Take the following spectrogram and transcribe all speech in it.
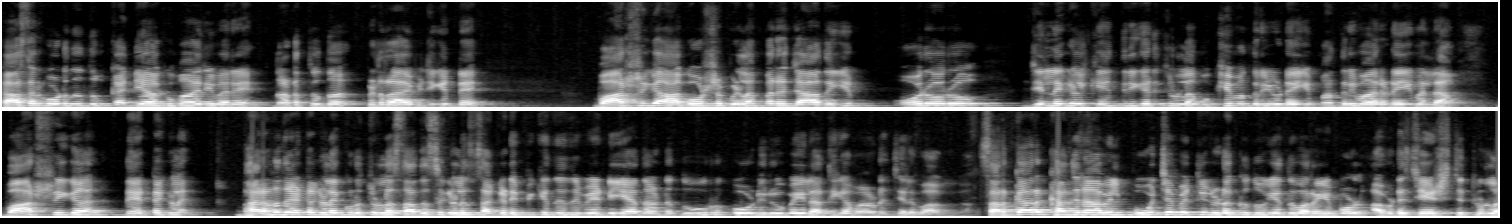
കാസർഗോഡ് നിന്നും കന്യാകുമാരി വരെ നടത്തുന്ന പിണറായി വിജയന്റെ വാർഷിക ആഘോഷ വിളംബര ജാഥയും ഓരോരോ ജില്ലകൾ കേന്ദ്രീകരിച്ചുള്ള മുഖ്യമന്ത്രിയുടെയും മന്ത്രിമാരുടെയും എല്ലാം വാർഷിക നേട്ടങ്ങളെ ഭരണ നേട്ടങ്ങളെക്കുറിച്ചുള്ള സദസ്സുകൾ സംഘടിപ്പിക്കുന്നതിന് വേണ്ടി ഏതാണ്ട് നൂറ് കോടി രൂപയിലധികമാണ് ചിലവാകുക. സർക്കാർ ഖജനാവിൽ പൂച്ച കിടക്കുന്നു എന്ന് പറയുമ്പോൾ അവിടെ ശേഷിച്ചിട്ടുള്ള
